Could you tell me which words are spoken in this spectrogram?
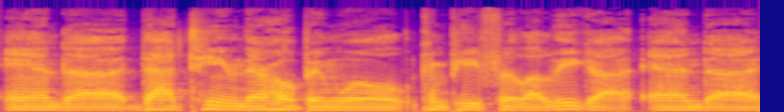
and uh, that team they're hoping will compete for La Liga and. Uh,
